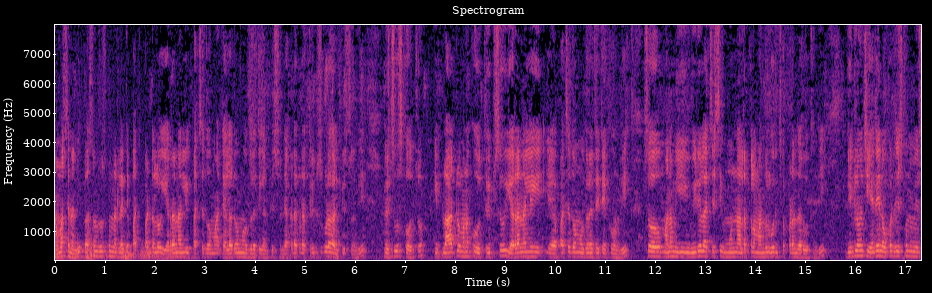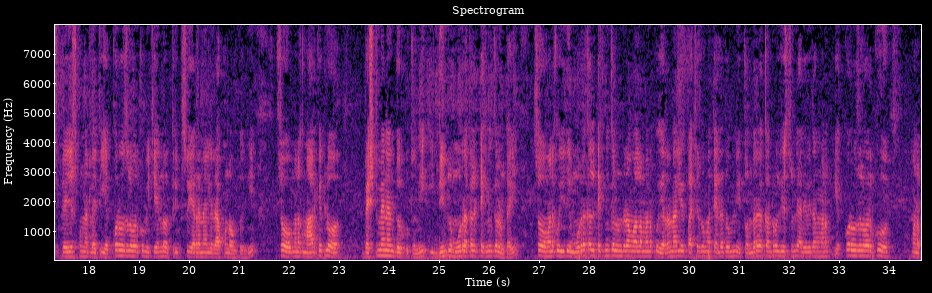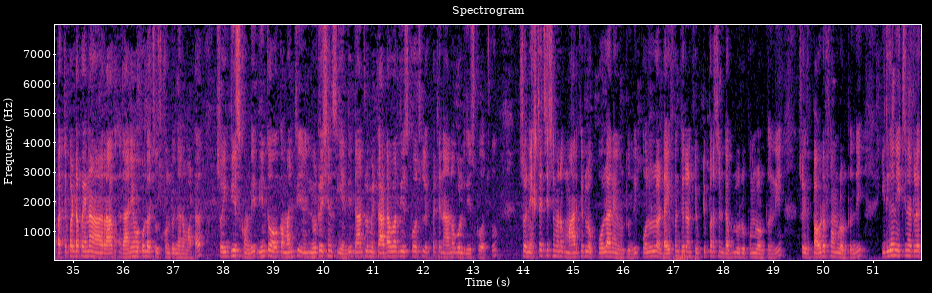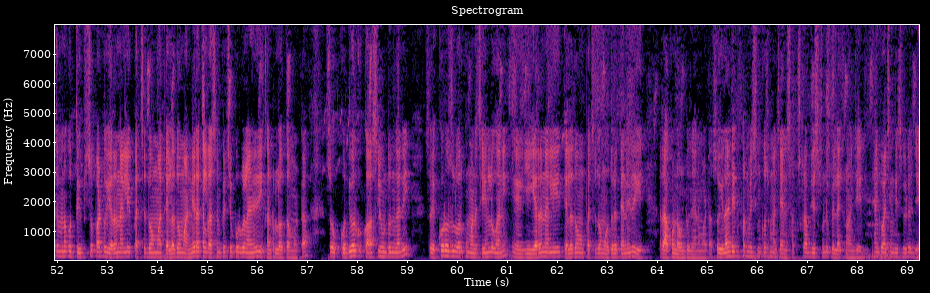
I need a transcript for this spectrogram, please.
నమస్తేనండి. ప్రస్తుతం చూసుకున్నట్లయితే పత్తి పంటలో ఎర్రనల్లి పచ్చదోమ తెల్లదోమ ఉధృతి కనిపిస్తుంది. అక్కడక్కడ త్రిప్స్ కూడా కనిపిస్తుంది. మీరు చూసుకోవచ్చు. ఈ ప్లాట్లో మనకు త్రిప్స్ ఎర్రనల్లి పచ్చదోమ ఉధృతి అయితే ఎక్కువ ఉంది. సో మనం ఈ వీడియోలో వచ్చేసి మూడు నాలుగు రకాల మందుల గురించి చెప్పడం జరుగుతుంది. దీంట్లో నుంచి ఏదైనా ఒకటి తీసుకుని మీరు స్ప్రే చేసుకున్నట్లయితే ఎక్కువ రోజుల వరకు మీ చేనులో త్రిప్స్ ఎర్రనల్లి రాకుండా ఉంటుంది. సో మనకు మార్కెట్లో బెస్ట్ మ్యాన్ అని దొరుకుతుంది. దీంట్లో మూడు రకాల టెక్నికల్ ఉంటాయి. సో మనకు ఇది మూడు రకాల టెక్నికల్ ఉండడం వల్ల మనకు ఎర్రనల్లి పచ్చదోమ తెల్లదోమని తొందరగా కంట్రోల్ చేస్తుంది అదేవిధంగా మనకు ఎక్కువ రోజుల వరకు మన పత్తి పంట పైన రా రానివ్వకుండా చూసుకుంటుంది అనమాట సో ఇది తీసుకోండి. దీంతో ఒక మంచి న్యూట్రిషన్స్ ఇవ్వండి దాంట్లో మీరు టాటా వార్ తీసుకోవచ్చు లేకపోతే నానో గోల్డ్ తీసుకోవచ్చు. సో నెక్స్ట్ వచ్చేసి మనకు మార్కెట్లో పోలా అనేది ఉంటుంది. పోలల్లో డైఫన్ థిరాన్ ఫిఫ్టీ పర్సెంట్ డబ్బులు రూపంలో ఉంటుంది. సో ఇది పౌడర్ ఫామ్లో ఉంటుంది. ఇది కానీ ఇచ్చినట్లయితే మనకు త్రిప్స్ పాటు ఎర్రనల్లి పచ్చదోమ తెల్లదోమ అన్ని రకాల రసం పిచ్చే పురుగులు అనేది కంట్రోల్ అవుతామన్నమాట. సో కొద్ది వరకు కాస్ట్లీ ఉంటుంది కానీ సో ఎక్కువ రోజుల వరకు మన చేనులో కానీ ఈ ఎర్రనల్లి తెల్లదోమ పచ్చదోమ ఉధృతి అనేది రాకుండా ఉంటుంది అనమాట సో ఇలాంటి ఇన్ఫర్మేషన్ కోసం మన ఛానల్ సబ్స్క్రైబ్ చేసుకోండి బెల్ ఐకాన్ ఆన్ చేయండి. Thank you watching this video జై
